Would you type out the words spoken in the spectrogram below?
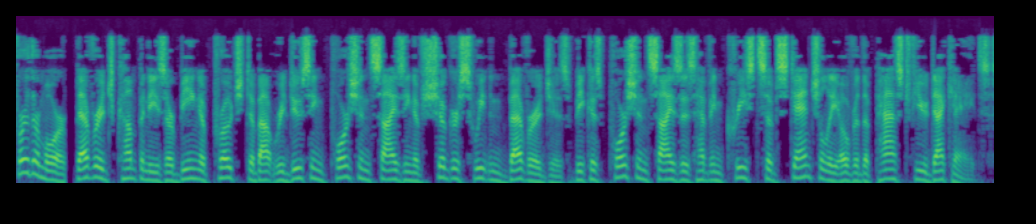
Furthermore, beverage companies are being approached about reducing portion sizing of sugar-sweetened beverages because portion sizes have increased substantially over the past few decades.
